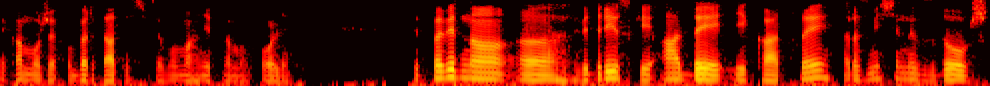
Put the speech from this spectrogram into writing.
яка може обертатись в цьому магнітному полі. Відповідно, е, відрізки AD і KC розміщені вздовж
